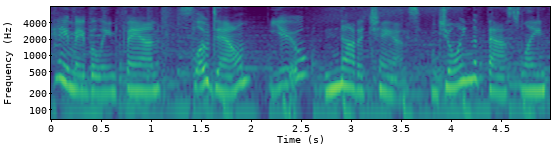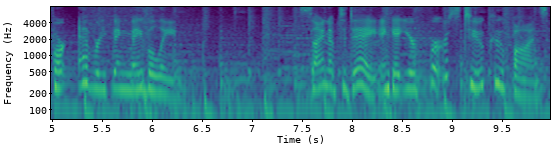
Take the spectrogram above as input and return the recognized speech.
Hey Maybelline fan, slow down? You? Not a chance. Join the fast lane for everything Maybelline. Sign up today and get your first two coupons.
